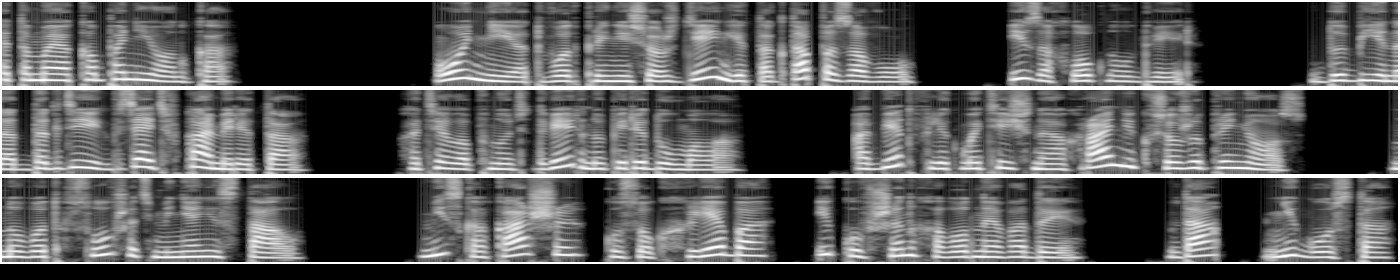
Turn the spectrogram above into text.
Это моя компаньонка». «О нет, вот принесешь деньги, тогда позову». И захлопнул дверь. «Дубина, да где их взять в камере-то?» Хотела пнуть дверь, но передумала. Обед флегматичный охранник все же принес, но вот слушать меня не стал. Миска каши, кусок хлеба и кувшин холодной воды. Да, не густо.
